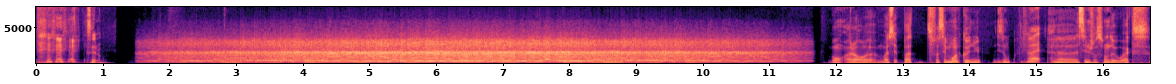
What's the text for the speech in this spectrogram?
Excellent. Bon, alors euh, moi c'est pas, enfin c'est moins connu, disons. Ouais, Euh, c'est une chanson de Wax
